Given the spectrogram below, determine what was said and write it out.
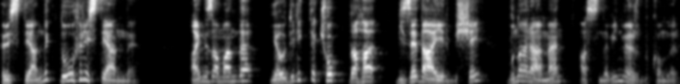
Hristiyanlık Doğu Hristiyanlığı. Aynı zamanda Yahudilik de çok daha bize dair bir şey. Buna rağmen aslında bilmiyoruz bu konuları.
